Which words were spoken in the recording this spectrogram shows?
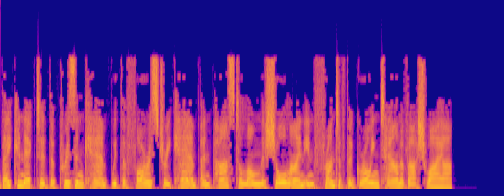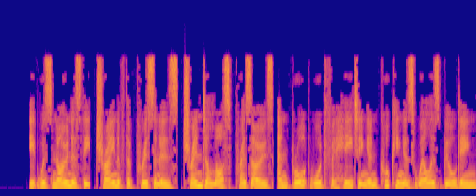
They connected the prison camp with the forestry camp and passed along the shoreline in front of the growing town of Ushuaia. It was known as the Train of the Prisoners Tren de los Presos and brought wood for heating and cooking as well as building.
